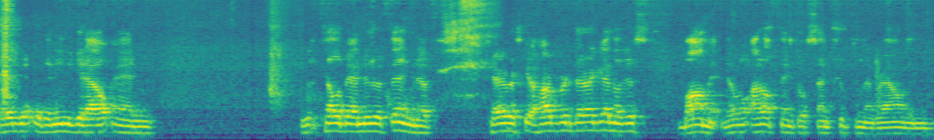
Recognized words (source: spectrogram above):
They'll get what they need to get out, and the Taliban do their thing. And if terrorists get harbored there again, they'll just bomb it. No, I don't think they'll send troops on the ground and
